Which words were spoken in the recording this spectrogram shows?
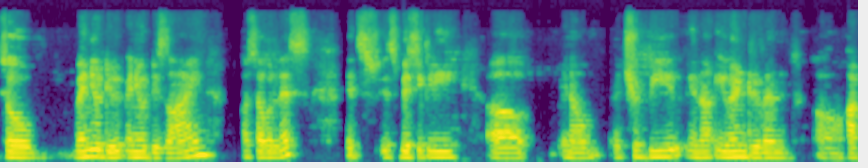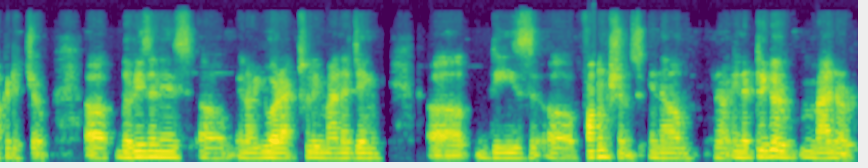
So when you do when you design a serverless it's it's basically uh, you know it should be in an event driven uh, architecture uh, the reason is uh, you know you are actually managing uh, these uh, functions in a you know, in a trigger manner.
